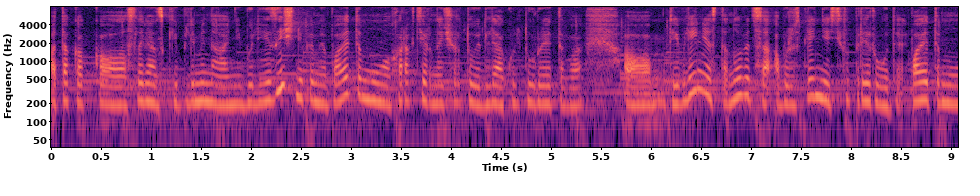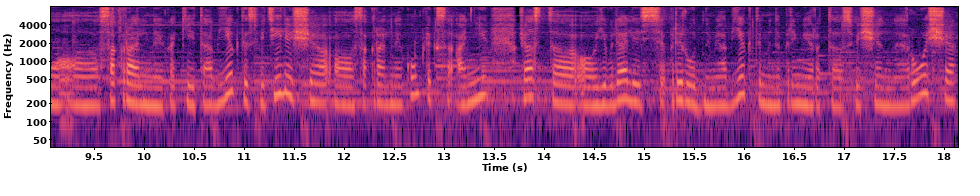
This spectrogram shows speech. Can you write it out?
а так как э, славянские племена, они были язычниками, поэтому характерной чертой для культуры этого э, явления становится обожествление сил природы. Поэтому сакральные какие-то объекты, святилища, а, сакральные комплексы, они часто а, являлись природными объектами, например, это священная роща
